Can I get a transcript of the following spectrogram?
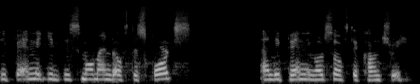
depending in this moment of the sports, and depending also of the country.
